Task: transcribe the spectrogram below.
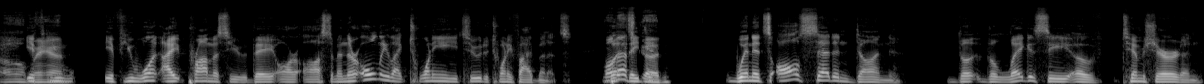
oh if man, you if you want, I promise you, they are awesome. And they're only like 22 to 25 minutes. well, but that's they did- good. when it's all said and done, the the legacy of Tim Sheridan.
